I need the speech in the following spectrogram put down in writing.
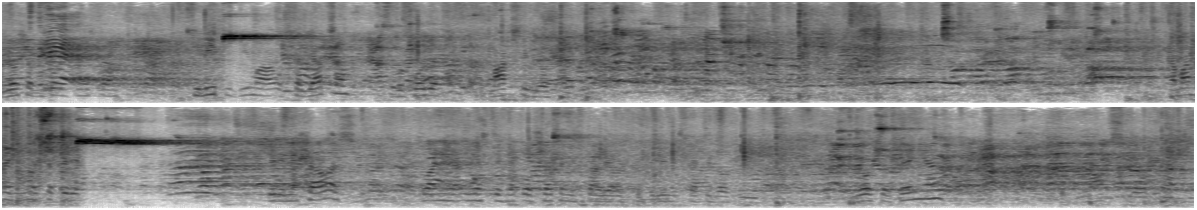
Леша выходит вместо Филипп и Дима садятся, выходят Макс и Леша. Команда немножко пере... перемешалось в плане мест игроков. Сейчас они стали распределились, как и должны. Леша Женя, Thank you.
